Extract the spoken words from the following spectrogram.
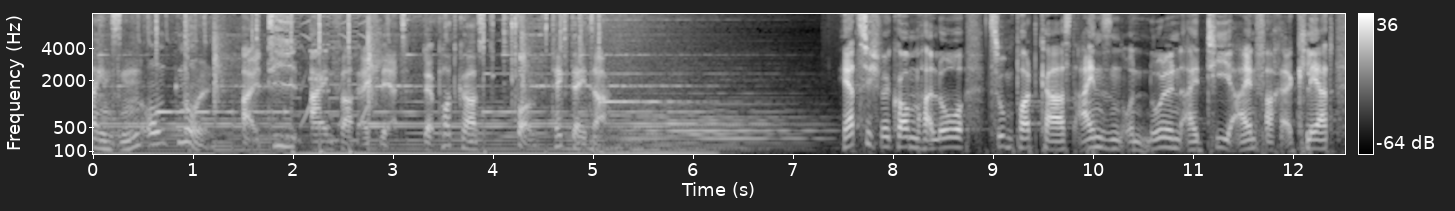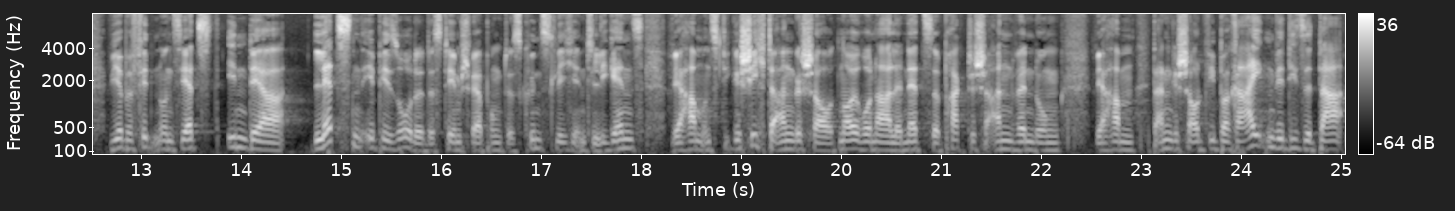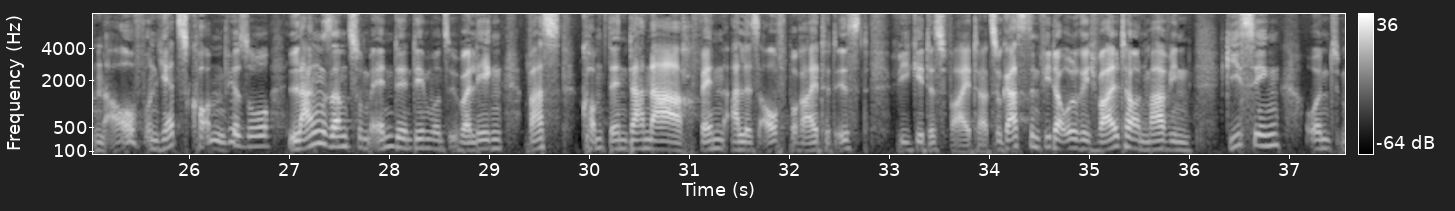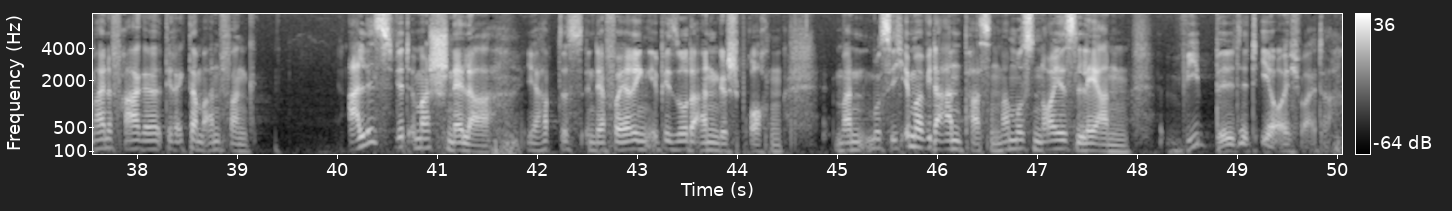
Einsen und Nullen. IT einfach erklärt. Der Podcast von TechData. Herzlich willkommen, hallo zum Podcast Einsen und Nullen IT einfach erklärt. Wir befinden uns jetzt in der letzten Episode des Themenschwerpunktes Künstliche Intelligenz. Wir haben uns die Geschichte angeschaut, neuronale Netze, praktische Anwendungen. Wir haben dann geschaut, wie bereiten wir diese Daten auf. Und jetzt kommen wir so langsam zum Ende, indem wir uns überlegen, was kommt denn danach, wenn alles aufbereitet ist? Wie geht es weiter? Zu Gast sind wieder Ulrich Walter und Marvin Giesing. Und meine Frage direkt am Anfang alles wird immer schneller. Ihr habt es in der vorherigen Episode angesprochen. Man muss sich immer wieder anpassen, man muss Neues lernen. Wie bildet ihr euch weiter?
